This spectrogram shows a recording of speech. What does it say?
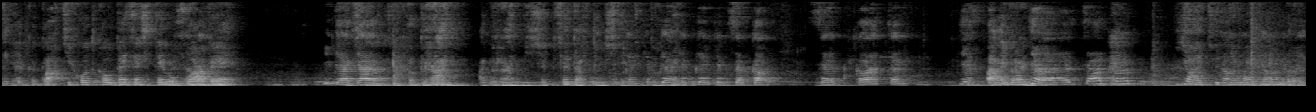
Nie Jako tak cichutko uderzę z tyłu w głowę. I biegiem. Tylko broń, a broń mi się przyda w tym świecie Biegiem, tutaj. biegiem, biegiem, szybko. Szybko, ten. Jest, Daj broń. Nie, siadłem. Ja cię nie mogę, mam broń.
